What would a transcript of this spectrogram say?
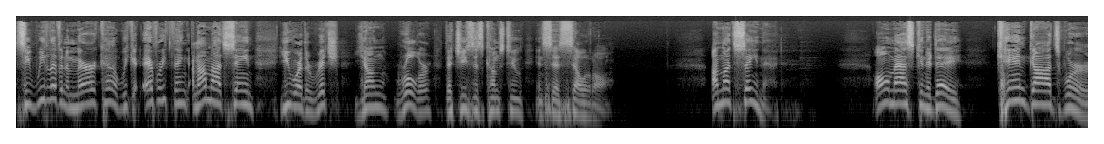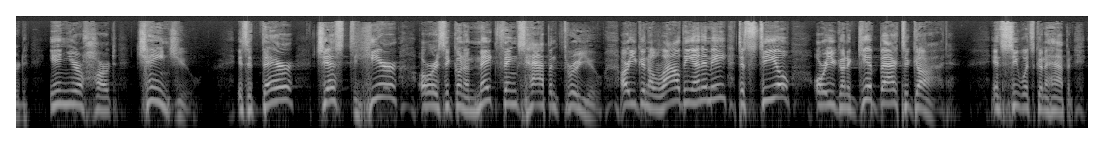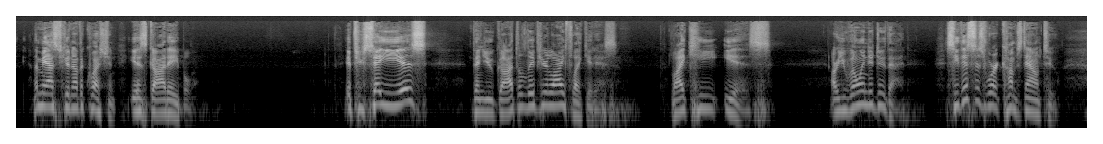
See, we live in America, we get everything, and I'm not saying you are the rich young ruler that Jesus comes to and says, sell it all. I'm not saying that. All I'm asking today, can God's word in your heart change you? Is it there just to hear, or is it going to make things happen through you? Are you going to allow the enemy to steal, or are you going to give back to God and see what's going to happen? Let me ask you another question Is God able? If you say He is, then you got to live your life like it is, like He is. Are you willing to do that? See, this is where it comes down to.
